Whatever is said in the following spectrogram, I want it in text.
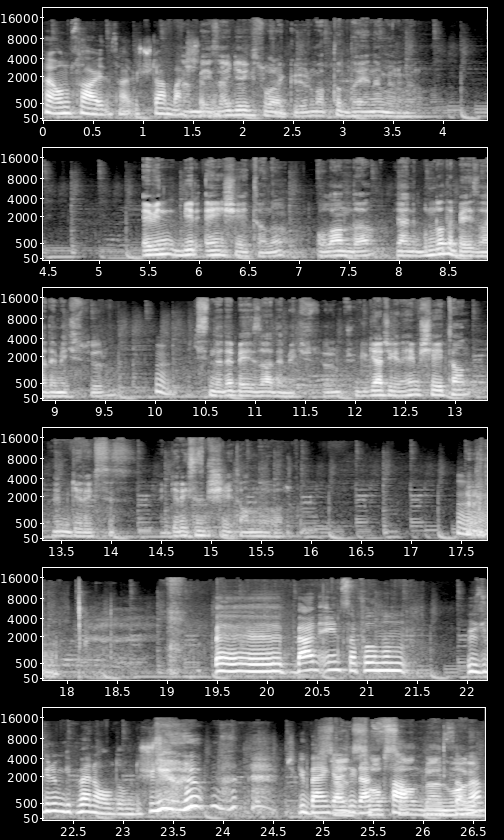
Ha onu saydın sen. Üçten Ben başladın. Beyza'yı gereksiz olarak görüyorum. Hatta dayanamıyorum yorumlara. Evin bir en şeytanı olan da yani bunda da Beyza demek istiyorum. İkisinde de Beyza demek istiyorum. Çünkü gerçekten hem şeytan hem gereksiz. Yani gereksiz bir şeytanlığı var. Ee, ben en safının üzgünüm gibi ben olduğumu düşünüyorum. Çünkü ben gerçekten Sen saf safsan bir ben var ya insanım.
